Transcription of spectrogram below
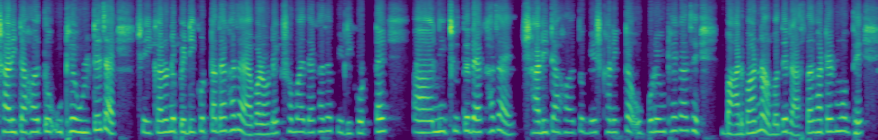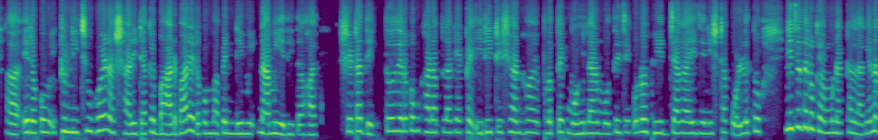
শাড়িটা হয়তো উঠে উল্টে যায়, সেই কারণে পেটিকোটটা দেখা যায়, আবার অনেক সময় দেখা যায় পেটিকোটটাই নিচুতে দেখা যায় শাড়িটা হয়তো বেশ খানিকটা উপরে উঠে গেছে, বারবার না আমাদের রাস্তাঘাটের মধ্যে এরকম একটু নিচু হয়ে না শাড়িটাকে বারবার এরকম ভাবে নামিয়ে দিতে হয়। সেটা দেখতেও যেরকম খারাপ লাগে, একটা ইরিটেশন হয় প্রত্যেক মহিলার মধ্যে যে কোনো ভিড় জায়গায় এই জিনিসটা করলে তো নিজেদেরও কেমন একটা লাগে না।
